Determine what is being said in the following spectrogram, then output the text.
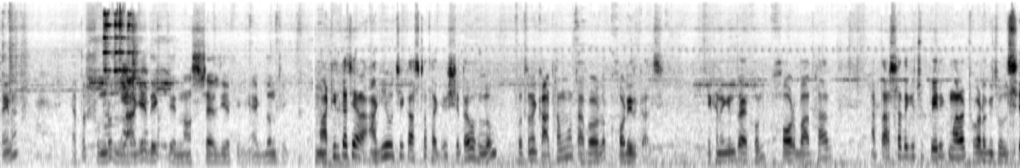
তাই না? এত সুন্দর লাগে দেখতে নস্টাইলজিয়া ফিলিং একদম ঠিক। মাটির কাছে আর আগেও যে কাজটা থাকে সেটাও হলো প্রথমে কাঠামো তারপর হলো খড়ের কাজ। এখানে কিন্তু এখন খড় বাঁধার আর তার সাথে কিছু পেরেক মারা ঠোকাঠকি চলছে।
